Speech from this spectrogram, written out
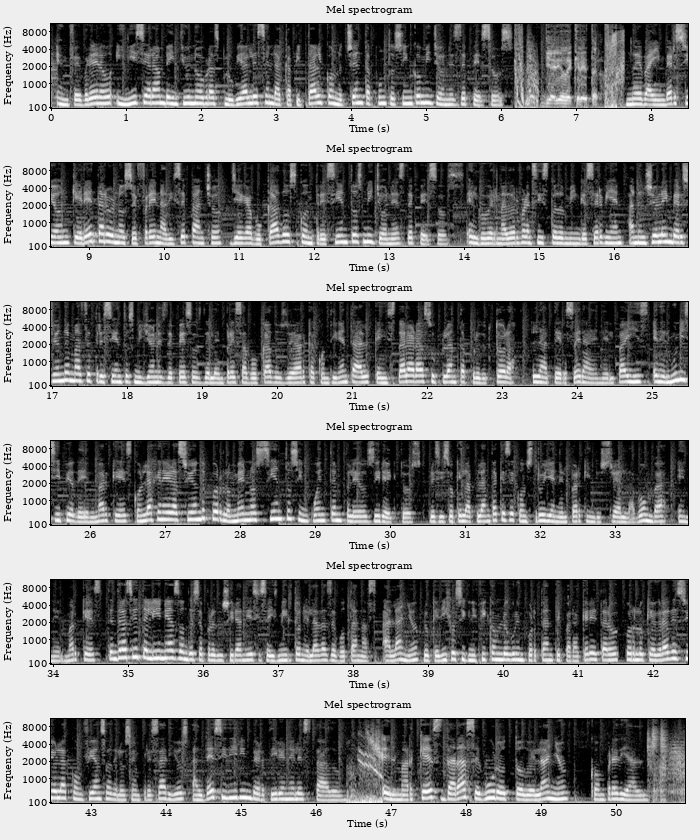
En febrero iniciarán 21 obras pluviales en la capital con 80.5 millones de pesos. Diario de Querétaro. Nueva inversión, Querétaro no se frena, dice Pancho, llega a Bocados con 300 millones de pesos. El gobernador Francisco Domínguez Servién anunció la inversión de más de 300 millones de pesos de la empresa Bocados de Arca Continental que instalará su planta productora, la tercera en el país, en el municipio de El Marqués, con la generación de por lo menos 150 empleos directos Precisó que la planta que se construye en el Parque Industrial La Bomba, en el Marqués, tendrá siete líneas donde se producirán 16 mil toneladas de botanas al año, lo que dijo significa un logro importante para Querétaro, por lo que agradeció la confianza de los empresarios al decidir invertir en el Estado. El Marqués dará seguro todo el año con predial.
